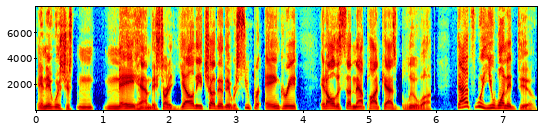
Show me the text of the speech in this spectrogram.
And it was just mayhem. They started yelling at each other. They were super angry. And all of a sudden, that podcast blew up. That's what you want to do.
